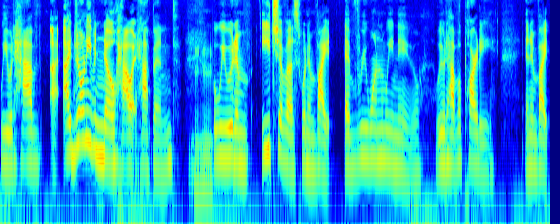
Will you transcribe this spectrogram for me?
we would have. I, I don't even know how it happened, Mm-hmm. but we would inv- each of us would invite everyone we knew. We would have a party and invite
